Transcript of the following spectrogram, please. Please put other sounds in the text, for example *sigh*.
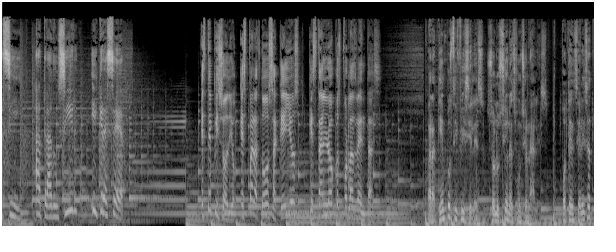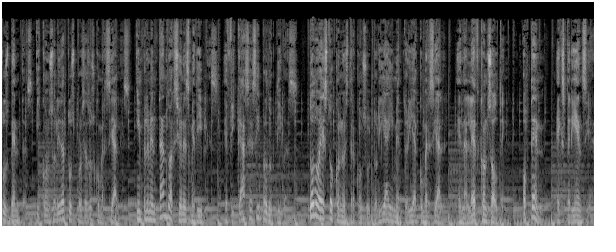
sí, a traducir y crecer. Este episodio es para todos aquellos que están locos por las ventas. Para tiempos difíciles, soluciones funcionales. Potencializa tus ventas y consolida tus procesos comerciales, implementando acciones medibles, eficaces y productivas. Todo esto con nuestra consultoría y mentoría comercial en Aled Consulting. Obtén experiencia,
